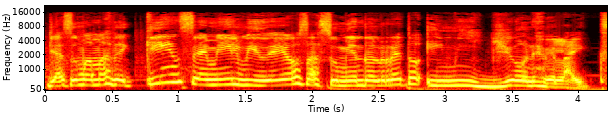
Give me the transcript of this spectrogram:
Ya suma más de 15 mil videos asumiendo el reto y millones de likes.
